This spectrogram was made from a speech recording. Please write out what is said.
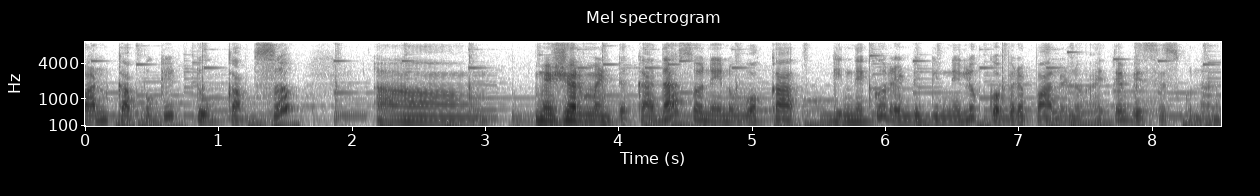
వన్ కప్కి టూ కప్స్ మెజర్మెంట్ కదా. సో నేను ఒక గిన్నెకు రెండు గిన్నెలు కొబ్బరి పాలను అయితే వేసేసుకున్నాను.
